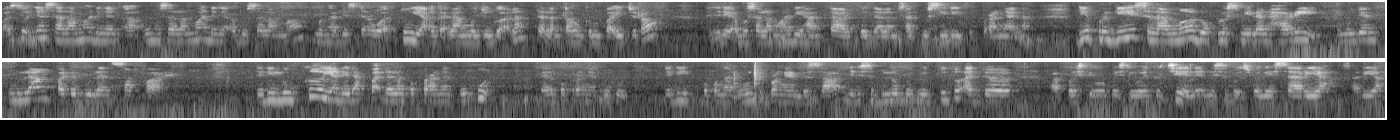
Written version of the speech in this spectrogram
Maksudnya Salamah dengan uh, Ummu Salamah dengan Abu Salamah menghabiskan waktu yang agak lama jugalah dalam tahun keempat Hijrah jadi Abu Salamah dihantar ke dalam satu siri peperangan. Lah. Dia pergi selama 29 hari. Kemudian pulang pada bulan Safar. Jadi luka yang dia dapat dalam peperangan Uhud. Dalam peperangan Uhud. Jadi peperangan Uhud peperangan yang besar. Jadi sebelum itu tu ada uh, peristiwa-peristiwa yang kecil yang disebut sebagai Sariyah. Sariyah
